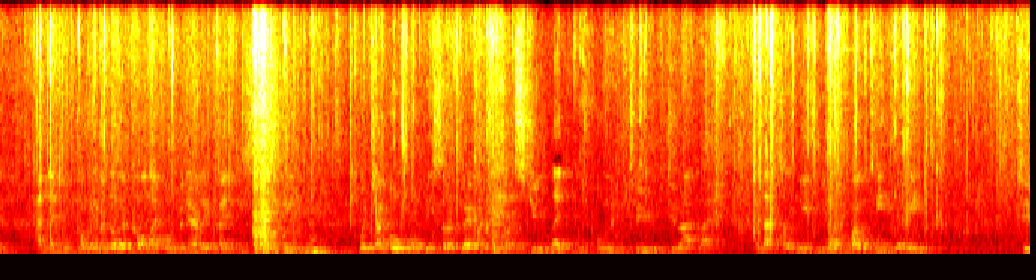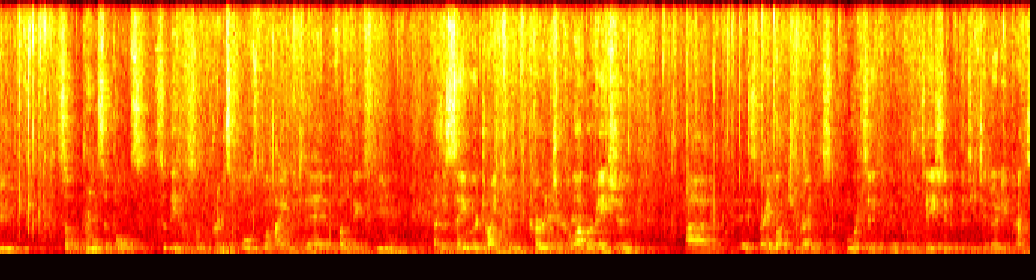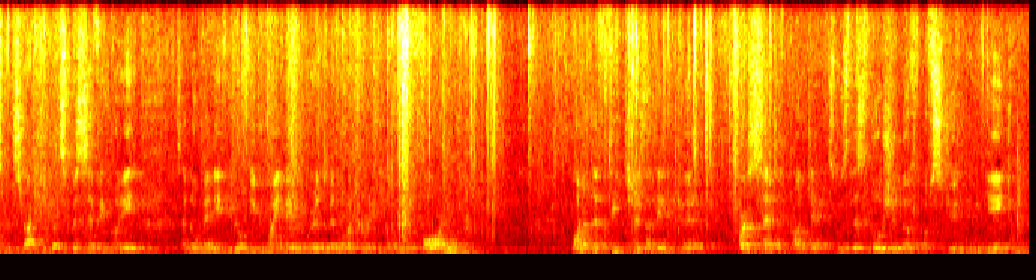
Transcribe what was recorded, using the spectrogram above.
And then we'll probably have another call, I hope, in early 2016, which I hope will be sort of very much a sort of student-led component to, to ATLEF. And that sort of leads me on quite neatly to some principles. So these are some principles behind uh, the funding scheme. As I say, we're trying to encourage collaboration. Um, it's very much around supporting implementation of the teaching learning enhancement strategy, but specifically, as I know many of you don't need reminding, we're in the middle of a curriculum reform. One of the features, I think, the first set of projects was this notion of, of student engagement.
